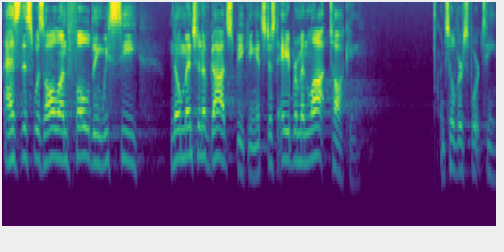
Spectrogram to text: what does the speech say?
As this was all unfolding, we see no mention of God speaking. It's just Abram and Lot talking until verse 14.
